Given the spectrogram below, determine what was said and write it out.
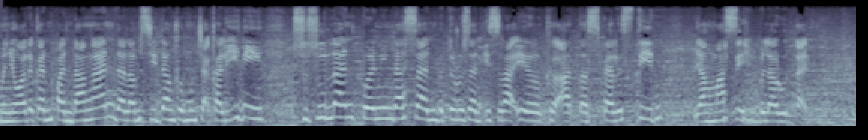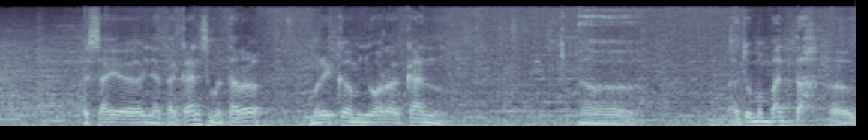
menyuarakan pandangan dalam sidang kemuncak kali ini susulan penindasan berterusan Israel ke atas Palestin yang masih berlarutan. Saya nyatakan sementara mereka menyuarakan uh, atau membantah uh,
